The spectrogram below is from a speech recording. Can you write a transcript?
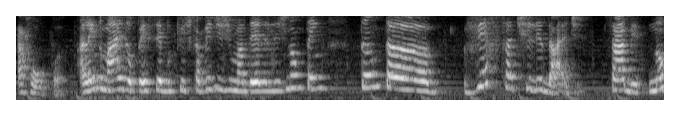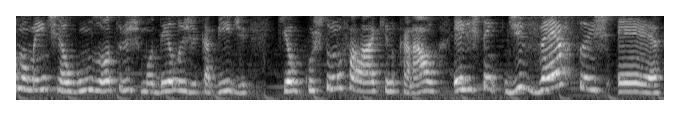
a roupa. Além do mais, eu percebo que os cabides de madeira, eles não têm tanta versatilidade, sabe? Normalmente, alguns outros modelos de cabide que eu costumo falar aqui no canal, eles têm diversas, é,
